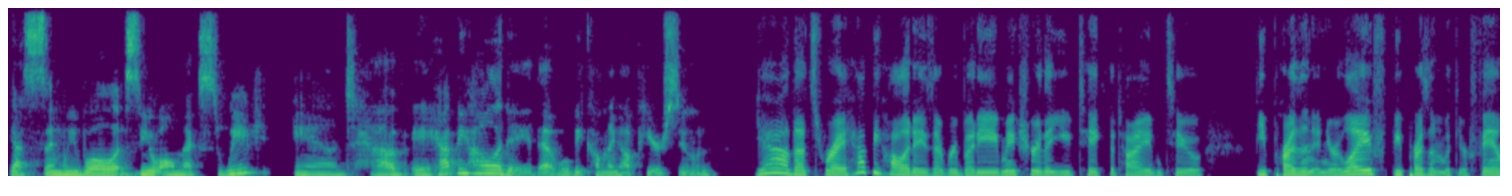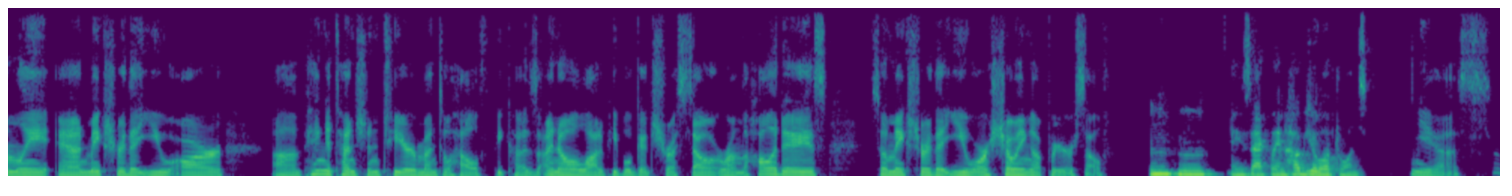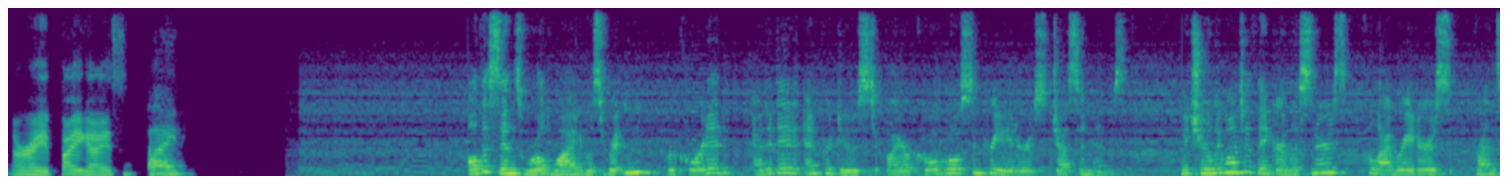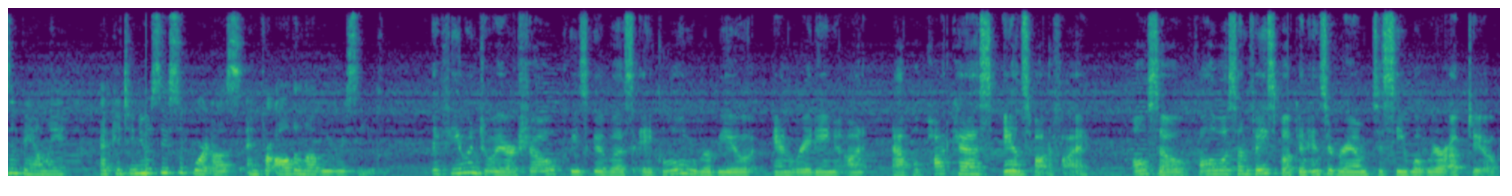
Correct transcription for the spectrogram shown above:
Yes, and we will see you all next week and have a happy holiday that will be coming up here soon. Yeah, that's right. Happy holidays everybody. Make sure that you take the time to be present in your life, be present with your family and make sure that you are um, paying attention to your mental health because I know a lot of people get stressed out around the holidays. So make sure that you are showing up for yourself. Mm-hmm. Exactly. And hug your loved ones. Yes. All right. Bye, guys. Bye. All the Sins Worldwide was written, recorded, edited, and produced by our co hosts and creators, Jess and Mims. We truly want to thank our listeners, collaborators, friends, and family that continuously support us and for all the love we receive. If you enjoy our show, please give us a glowing review and rating on Apple Podcasts and Spotify. Also, follow us on Facebook and Instagram to see what we're up to.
